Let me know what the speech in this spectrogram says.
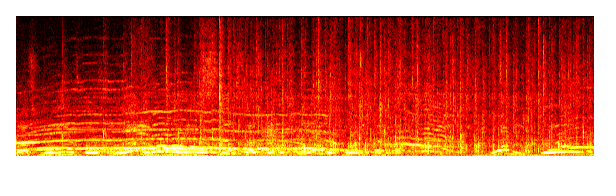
That's new leader, folks. 1146. That's gonna put you over 20 pounds. 20 grams.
